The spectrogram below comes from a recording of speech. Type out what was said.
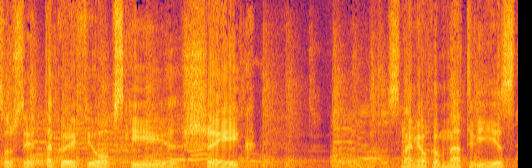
Слушайте, это такой эфиопский шейк. С намеком на твист.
